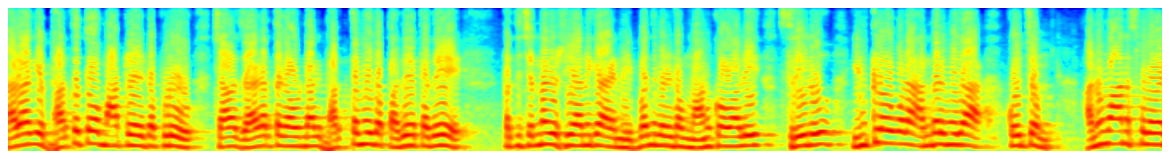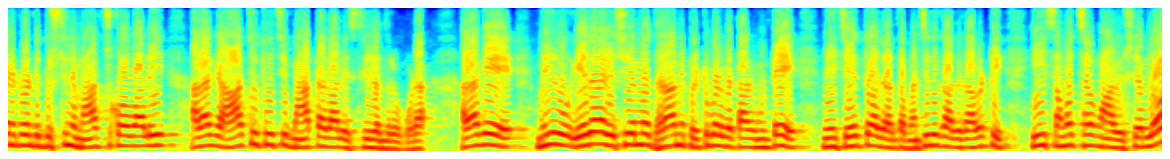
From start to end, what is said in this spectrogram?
అలాగే భర్తతో మాట్లాడేటప్పుడు చాలా జాగ్రత్తగా ఉండాలి. భర్త మీద పదే పదే ప్రతి చిన్న విషయానికి ఆయన ఇబ్బంది పెట్టడం మానుకోవాలి. స్త్రీలు ఇంట్లో కూడా అందరి మీద కొంచెం అనుమానాస్పదమైనటువంటి దృష్టిని మార్చుకోవాలి. అలాగే ఆచితూచి మాట్లాడాలి స్త్రీలందరూ కూడా. అలాగే మీరు ఏదైనా విషయంలో ధనాన్ని పెట్టుబడి పెట్టాలనుకుంటే మీ చేతితో అది అంత మంచిది కాదు కాబట్టి ఈ సంవత్సరం ఆ విషయంలో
